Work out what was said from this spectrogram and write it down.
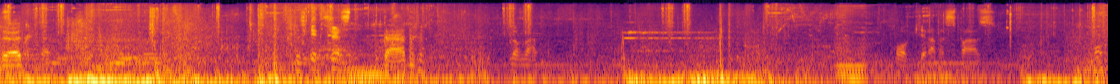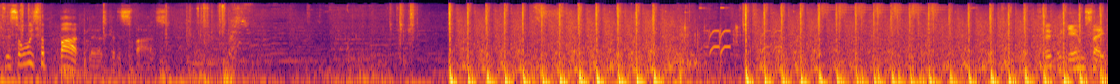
Dead. This kid's just Dead. love that. Poor kid had a spaz. Oh, there's always the bad players get a spaz. I think the game's like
